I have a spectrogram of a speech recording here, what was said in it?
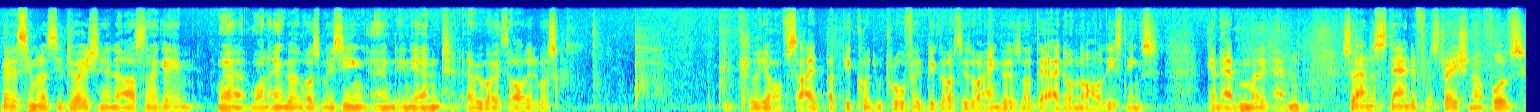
We had a similar situation in the Arsenal game where one angle was missing, and in the end, everybody thought it was clear offside, but we couldn't prove it because this one angle not there. I don't know how these things can happen, but it happened. So I understand the frustration of Wolves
